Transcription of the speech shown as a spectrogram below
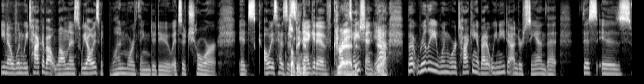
you know, when we talk about wellness, we always make one more thing to do. It's a chore. It's always has this Something negative connotation. Yeah. Yeah. But really, when we're talking about it, we need to understand that this is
